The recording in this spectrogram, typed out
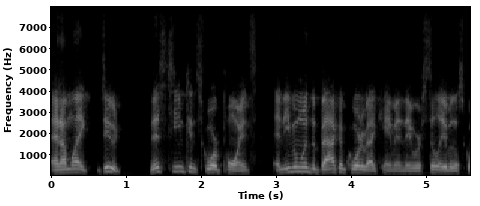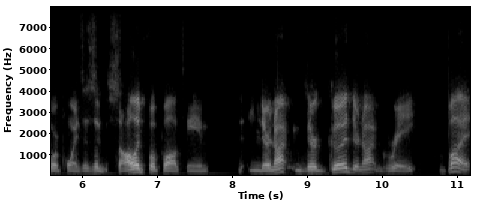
and I'm like, dude, this team can score points. And even when the backup quarterback came in, they were still able to score points. This is a solid football team. They're not they're good, they're not great, but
